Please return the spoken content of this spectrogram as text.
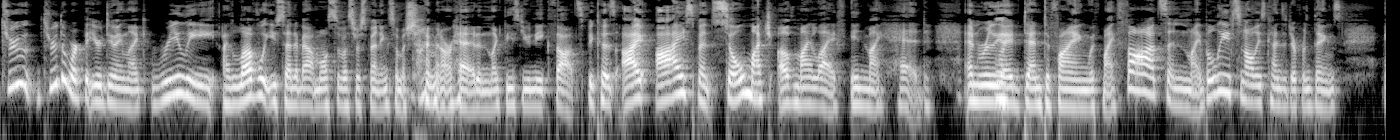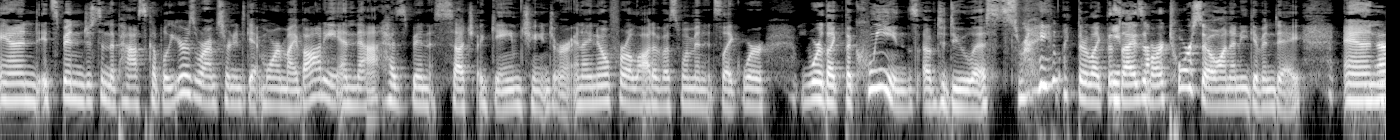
through through the work that you're doing, like really, I love what you said about most of us are spending so much time in our head and like these unique thoughts because I I spent so much of my life in my head and really mm. identifying with my thoughts and my beliefs and all these kinds of different things. And it's been just in the past couple years where I'm starting to get more in my body. And that has been such a game changer. And I know for a lot of us women, it's like we're, we're like the queens of to do lists, right? Like they're like the yeah. size of our torso on any given day. And yeah.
